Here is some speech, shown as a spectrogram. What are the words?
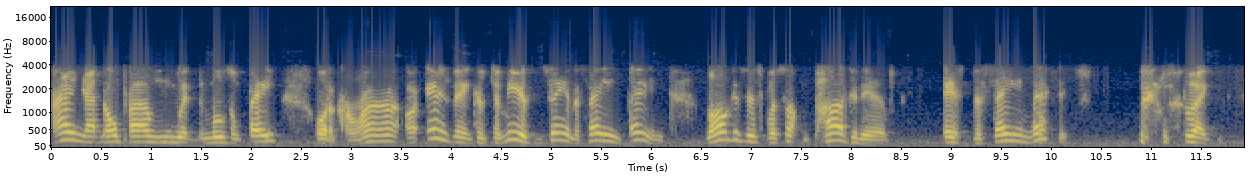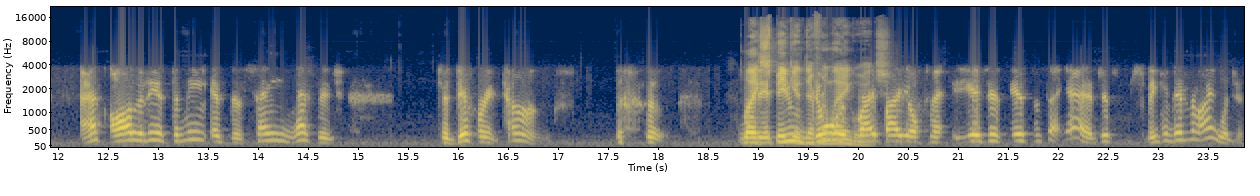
I ain't got no problem with the Muslim faith or the Quran or anything because to me it's saying the same thing. Long as it's for something positive, it's the same message. like that's all it is to me. It's the same message to different tongues. Like speaking different do it language. right by your, it's just it's the same. Yeah, just speaking different languages.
